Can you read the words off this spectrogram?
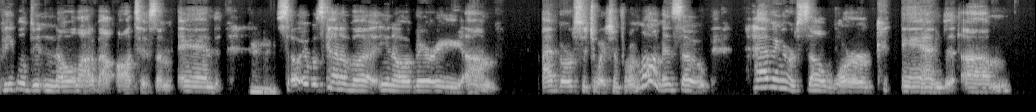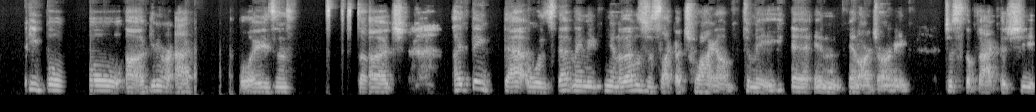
people didn't know a lot about autism, and Mhm. so it was kind of a you know a very um, adverse situation for my mom, and so having her sell work and um, people uh, giving her accolades and such, I think that was that made me you know that was just like a triumph to me in in, in our journey. Just the fact that she,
